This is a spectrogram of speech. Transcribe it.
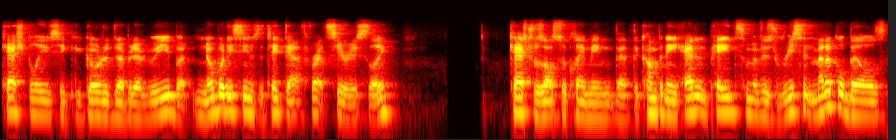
Cash believes he could go to WWE, but nobody seems to take that threat seriously. Cash was also claiming that the company hadn't paid some of his recent medical bills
